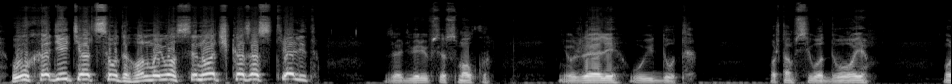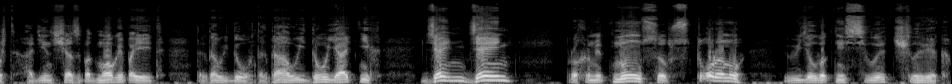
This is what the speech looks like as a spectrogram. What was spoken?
— Уходите отсюда! Он моего сыночка застрелит! За дверью все смолкло. Неужели уйдут? Может, там всего двое? — может, один сейчас за подмогой поедет. Тогда уйду, тогда уйду я от них. День, день! Прохор метнулся в сторону и увидел в окне силуэт человека.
